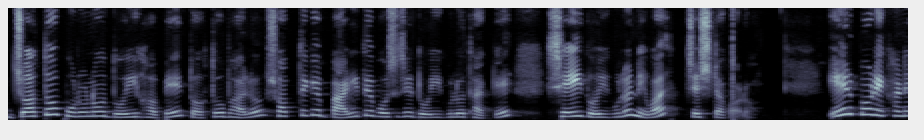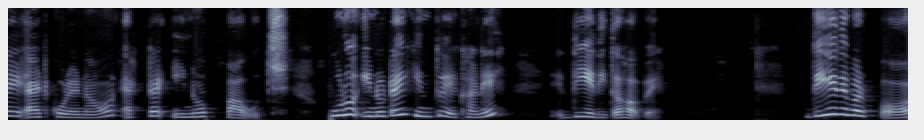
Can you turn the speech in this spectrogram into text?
যত পুরনো দই হবে, তত ভালো। সব থেকে বাড়িতে বসে যে দইগুলো থাকে, সেই দইগুলো নেওয়ার চেষ্টা করো। এরপর এখানে অ্যাড করে নাও একটা ইনো পাউচ পুরো ইনোটাই কিন্তু এখানে দিয়ে দিতে হবে। দিয়ে দেওয়ার পর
